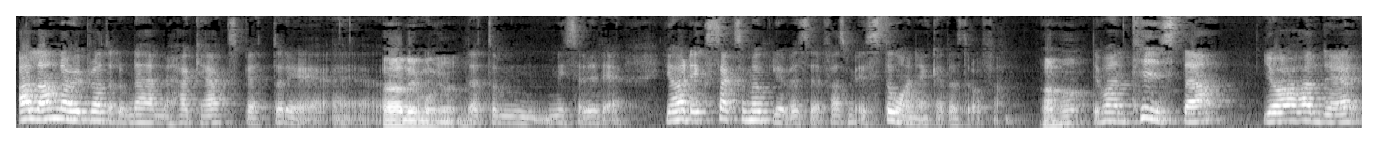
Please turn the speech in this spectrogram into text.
Alla andra har ju pratat om det här med hacka hackspett och det. eh, Ja, det är många. Att de missade det. Jag hade exakt samma upplevelse fast med Estonia-katastrofen. Det var en tisdag. Jag hade,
